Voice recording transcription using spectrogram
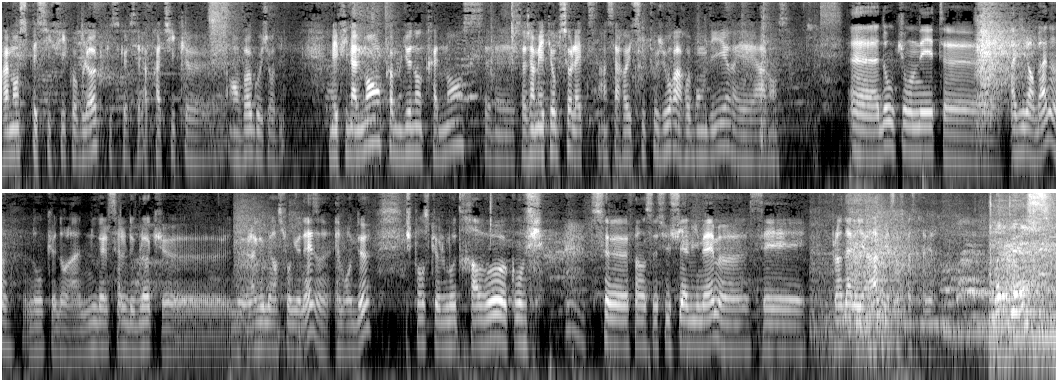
vraiment spécifique au bloc, puisque c'est la pratique en vogue aujourd'hui. Mais finalement, comme lieu d'entraînement, ça n'a jamais été obsolète. hein. ça réussit toujours à rebondir et à avancer. Euh, donc on est euh, à Villeurbanne, donc dans la nouvelle salle de bloc euh, de l'agglomération lyonnaise, MROC 2. Je pense que le mot travaux convient- se, enfin, se suffit à lui-même. euh, C'est plein d'aléas, mais ça se passe très bien.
